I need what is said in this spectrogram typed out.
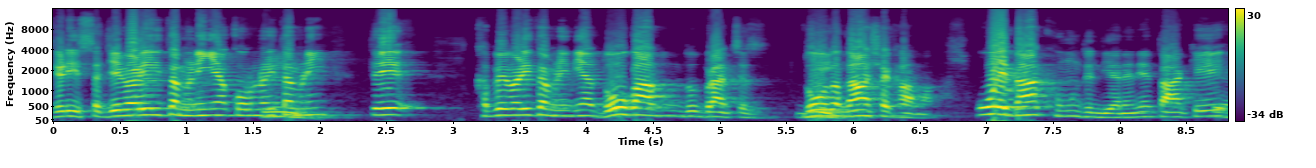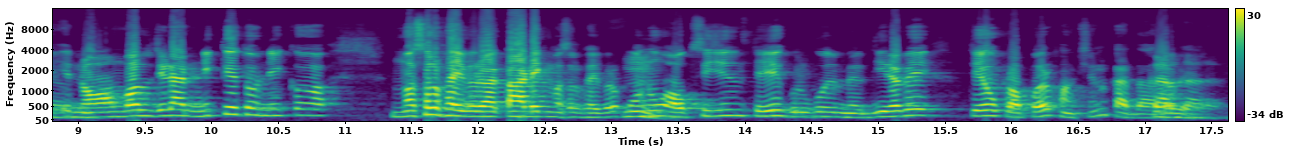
ਜਿਹੜੀ ਸੱਜੇ ਵਾਲੀ ਧਮਣੀ ਆ ਕੋਰਨਰੀ ਧਮਣੀ ਤੇ ਖੱਬੇ ਵਾਲੀ ਧਮਣੀ ਦੀਆਂ ਦੋ ਗਾਂ ਦੋ ਬ੍ਰਾਂਚਸ ਦੋ ਜੀ। ਗਾਂ ਸ਼ਾਖਾਵਾਂ। ਉਹ ਇਦਾਂ ਖੂਨ ਦਿੰਦੀਆਂ ਰਹਿੰਦੀਆਂ ਤਾਂ ਕਿ ਨਾਰਮਲ ਜਿਹੜਾ ਨਿੱਕੇ ਤੋਂ ਨਿੱਕ ਮਸਲ ਫਾਈਬਰ ਆ ਕਾਰਡਿਕ ਮਸਲ ਫਾਈਬਰ ਉਹਨੂੰ ਆਕਸੀਜਨ ਤੇ ਗਲੂਕੋਜ਼ ਮਿਲਦੀ ਰਵੇ ਤੇ ਉਹ ਪ੍ਰੋਪਰ ਫੰਕਸ਼ਨ ਕਰਦਾ ਰਹੇ ਰਹੇ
